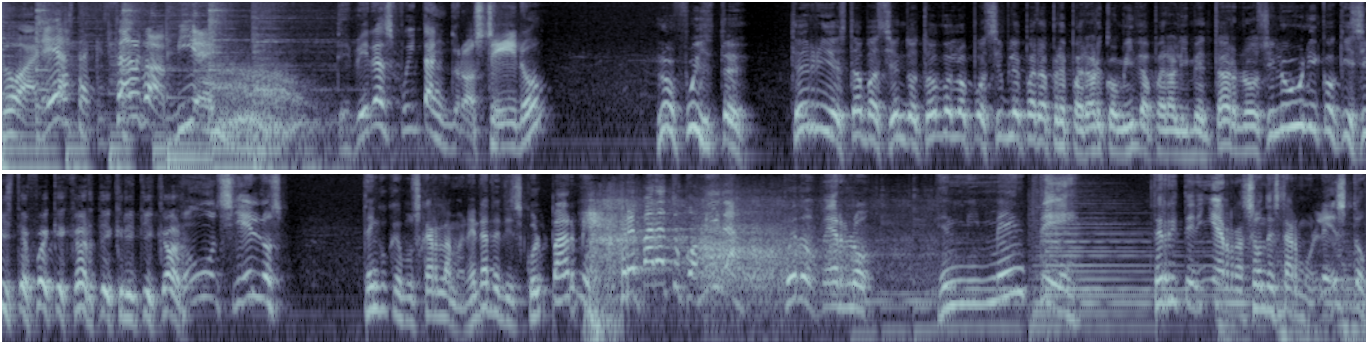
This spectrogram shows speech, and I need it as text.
Lo haré hasta que salga bien. ¿De veras fui tan grosero? Lo fuiste. Terry estaba haciendo todo lo posible para preparar comida para alimentarnos y lo único que hiciste fue quejarte y criticar. ¡Oh, cielos! Tengo que buscar la manera de disculparme. ¡Prepara tu comida! Puedo verlo en mi mente. Terry tenía razón de estar molesto.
